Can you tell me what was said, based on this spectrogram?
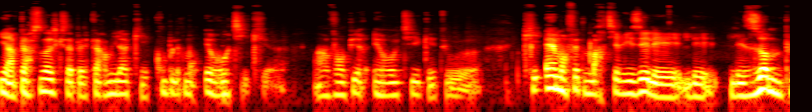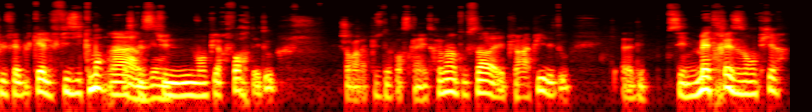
Il y a un personnage qui s'appelle Carmilla qui est complètement érotique. euh, Un vampire érotique et tout. euh, qui aime en fait martyriser les, les, les hommes plus faibles qu'elle physiquement. parce Ah, que ok. c'est une vampire forte et tout. Genre, elle a plus de force qu'un être humain, tout ça, elle est plus rapide et tout. C'est une maîtresse vampire.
